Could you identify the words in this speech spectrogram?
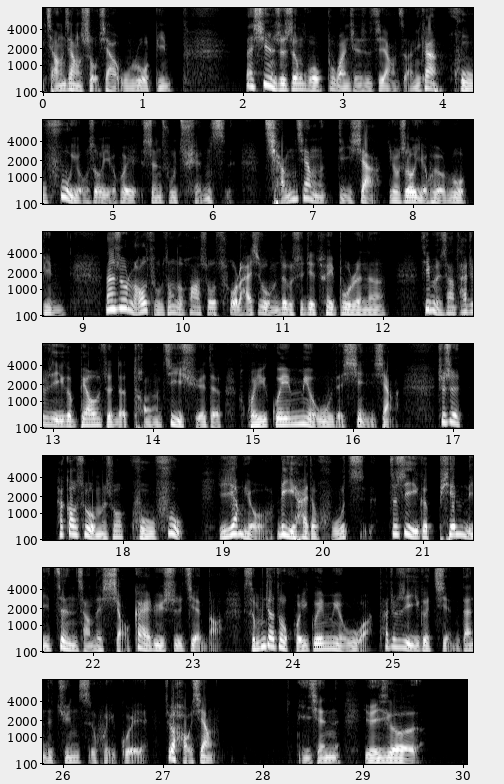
强将手下无弱兵”。但现实生活不完全是这样子啊！你看，虎父有时候也会生出犬子，强将底下有时候也会有弱兵。那说老祖宗的话说错了，还是我们这个世界退步了呢？基本上，它就是一个标准的统计学的回归谬误的现象，就是他告诉我们说，虎父一样有厉害的虎子，这是一个偏离正常的小概率事件啊！什么叫做回归谬误啊？它就是一个简单的均值回归，就好像以前有一个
